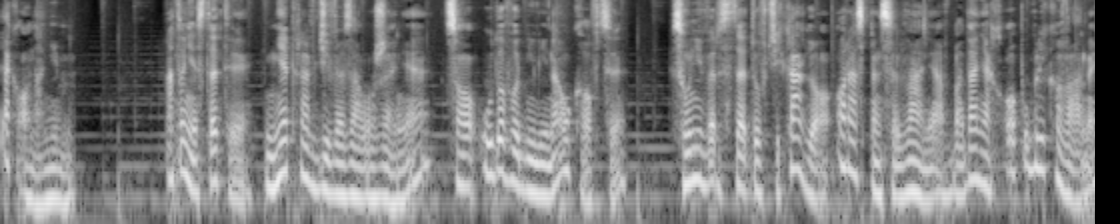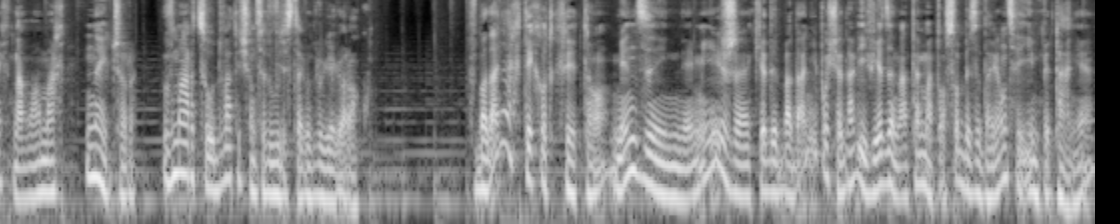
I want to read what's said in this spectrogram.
jak ona nim. A to niestety nieprawdziwe założenie, co udowodnili naukowcy z Uniwersytetów Chicago oraz Pensylwania w badaniach opublikowanych na łamach Nature w marcu 2022 roku. W badaniach tych odkryto m.in., że kiedy badani posiadali wiedzę na temat osoby zadającej im pytanie,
